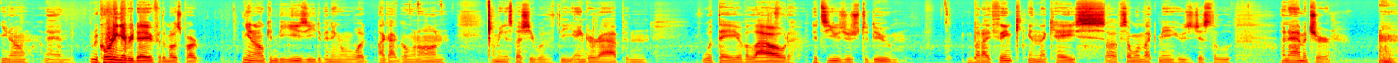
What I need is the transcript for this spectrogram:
you know, and recording every day for the most part, you know, can be easy depending on what I got going on. I mean, especially with the Anchor app and what they have allowed its users to do. But I think in the case of someone like me who's just a, an amateur, and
